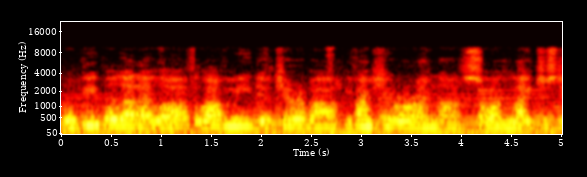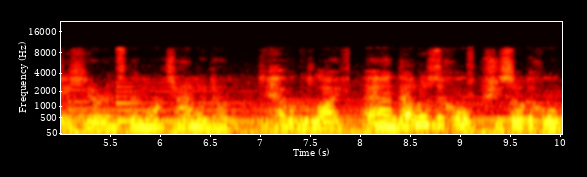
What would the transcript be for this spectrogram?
Well, people that I love, love me, they care about if I'm here or I'm not. So I'd like to stay here and spend more time with them to have a good life. And that was the hope. She saw the hope.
